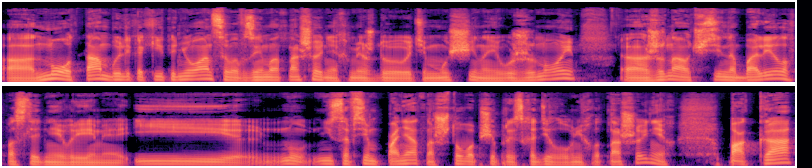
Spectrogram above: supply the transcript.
а, но там были какие-то нюансы во взаимоотношениях между этим мужчиной и его женой. А, жена очень сильно болела в последнее время, и, ну, не совсем понятно, что вообще происходило у них в отношениях, пока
